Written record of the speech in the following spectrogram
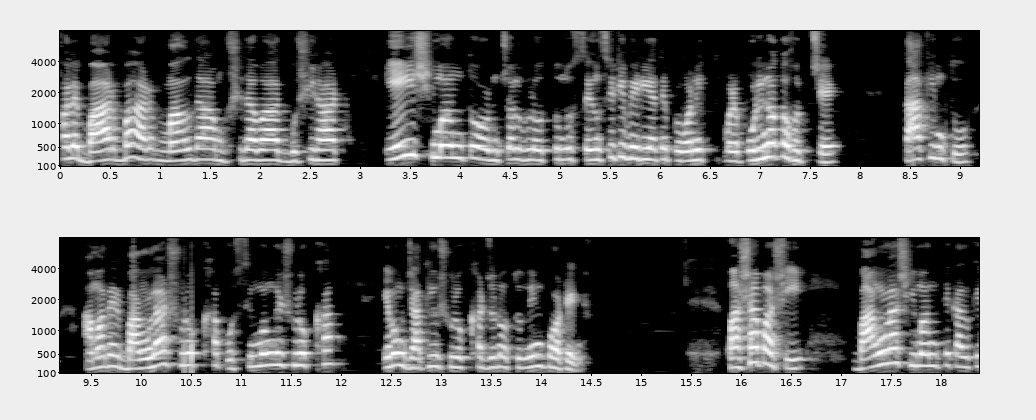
ফলে বারবার মালদা, মুর্শিদাবাদ, বসিরহাট এই সীমান্ত অঞ্চলগুলো অত্যন্ত সেন্সিটিভ এরিয়াতে প্রমাণিত মানে পরিণত হচ্ছে। তা কিন্তু আমাদের বাংলার সুরক্ষা, পশ্চিমবঙ্গের সুরক্ষা এবং জাতীয় সুরক্ষার জন্য অত্যন্ত ইম্পর্টেন্ট পাশাপাশি বাংলা সীমান্তে কালকে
